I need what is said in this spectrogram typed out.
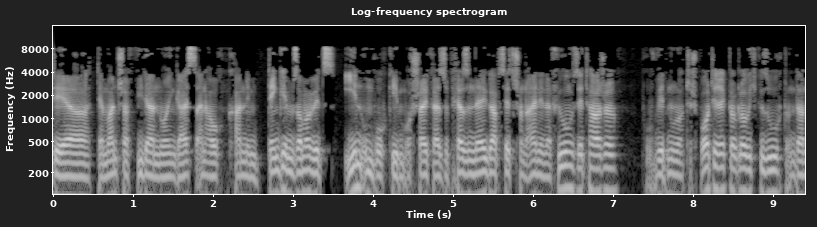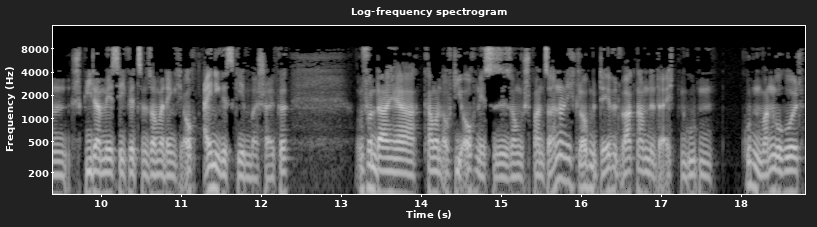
der der Mannschaft wieder einen neuen Geist einhauchen kann. Ich denke, im Sommer wird es eh einen Umbruch geben auf Schalke. Also personell gab es jetzt schon einen in der Führungsetage wird nur noch der Sportdirektor, glaube ich, gesucht und dann spielermäßig wird es im Sommer, denke ich, auch einiges geben bei Schalke. Und von daher kann man auf die auch nächste Saison gespannt sein. Und ich glaube, mit David Wagner haben wir da echt einen guten, guten Mann geholt,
